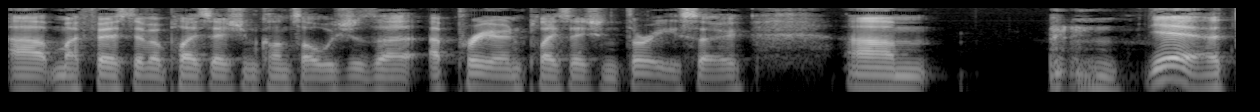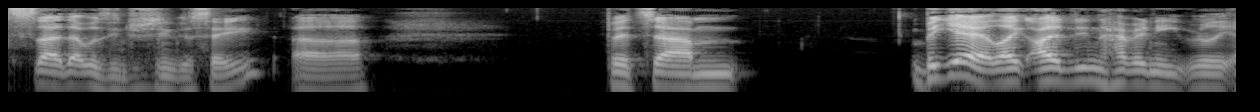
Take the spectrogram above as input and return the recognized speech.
uh, my first ever PlayStation console, which is a, a pre-owned PlayStation Three. So, um, yeah, it's uh, that was interesting to see. Uh, but um, but yeah, like I didn't have any really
